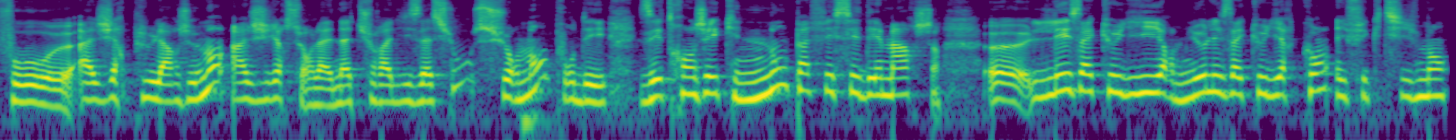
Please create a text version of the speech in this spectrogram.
Il faut euh, agir plus largement, agir sur la naturalisation, sûrement pour des étrangers qui n'ont pas fait ces démarches, euh, les accueillir, mieux les accueillir quand effectivement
